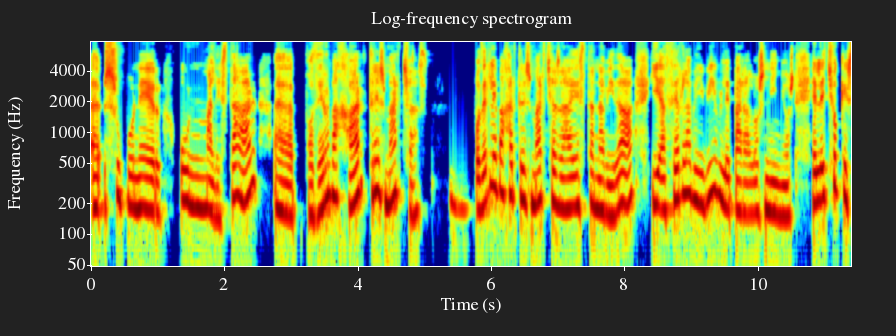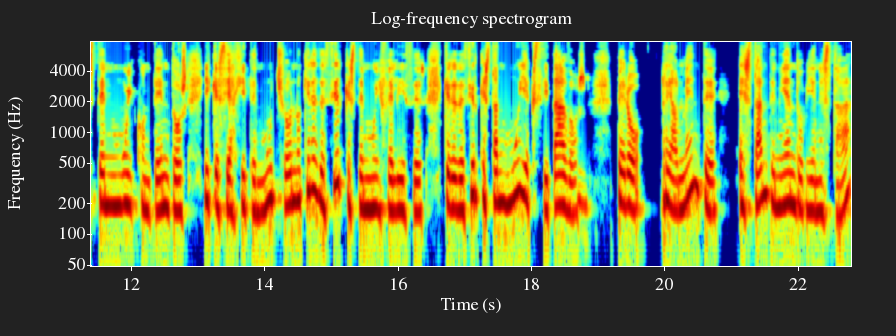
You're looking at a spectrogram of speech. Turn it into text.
eh, suponer un malestar, eh, poder bajar tres marchas. Mm. Poderle bajar tres marchas a esta Navidad y hacerla vivible para los niños. El hecho que estén muy contentos y que se agiten mucho no quiere decir que estén muy felices, quiere decir que están muy excitados, mm. pero realmente están teniendo bienestar,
